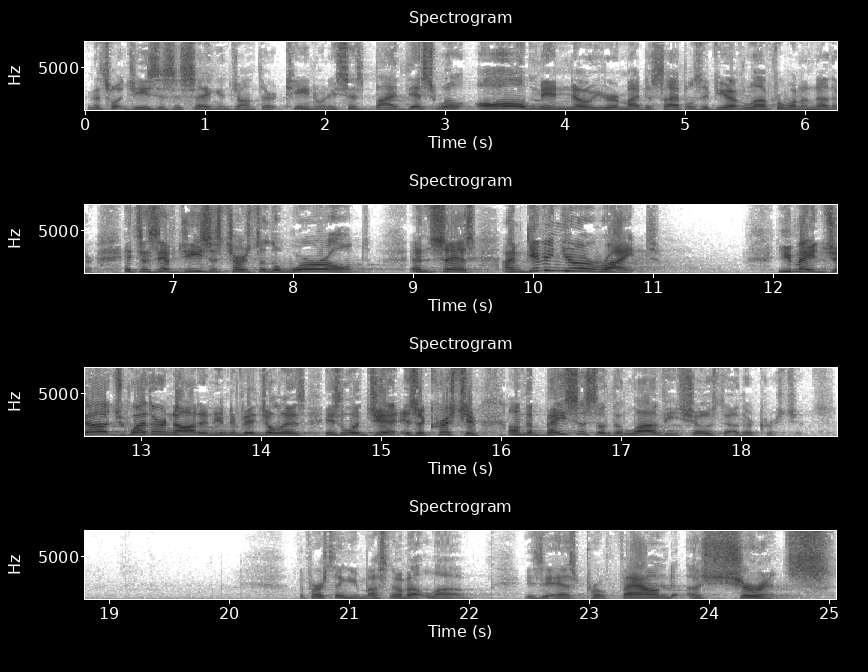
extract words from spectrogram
And that's what Jesus is saying in John 13 when he says, By this will all men know you're my disciples if you have love for one another. It's as if Jesus turns to the world and says, I'm giving you a right. You may judge whether or not an individual is, is legit, is a Christian, on the basis of the love he shows to other Christians. The first thing you must know about love is it has profound assurance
